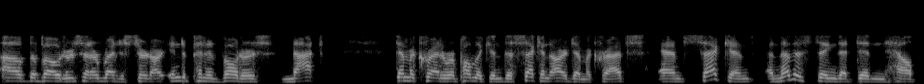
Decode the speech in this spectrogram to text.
of the voters that are registered are independent voters, not Democrat or Republican. The second are Democrats. And second, another thing that didn't help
